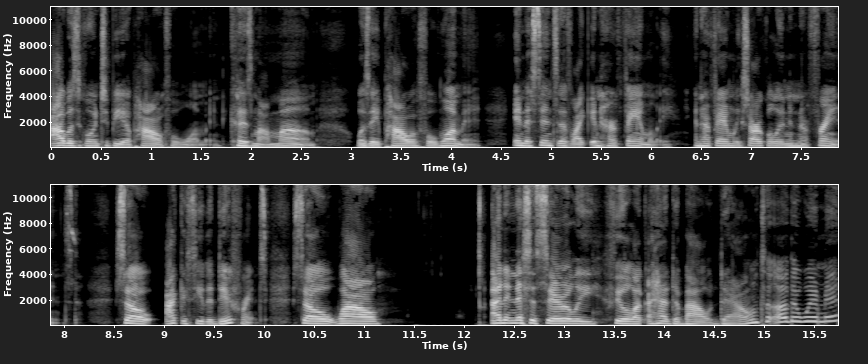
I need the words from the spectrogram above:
I was going to be a powerful woman cuz my mom was a powerful woman in the sense of like in her family, in her family circle, and in her friends. So I can see the difference. So while I didn't necessarily feel like I had to bow down to other women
